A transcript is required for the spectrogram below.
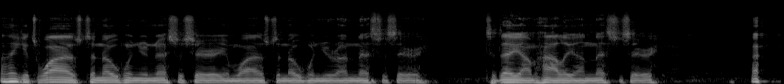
I think it's wise to know when you're necessary and wise to know when you're unnecessary. Today I'm highly unnecessary.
